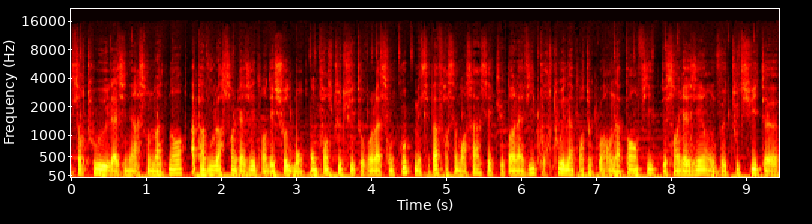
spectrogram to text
surtout la génération de maintenant, à pas vouloir s'engager dans des choses. Bon, on pense tout de suite aux relations de couple, mais c'est pas forcément ça. C'est que dans la vie, pour tout et n'importe quoi, on n'a pas envie de s'engager. On veut tout de suite euh,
